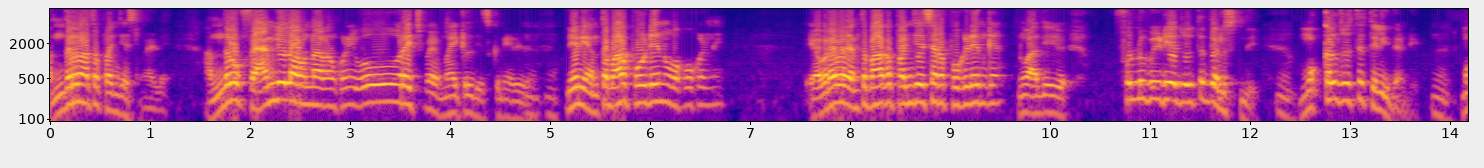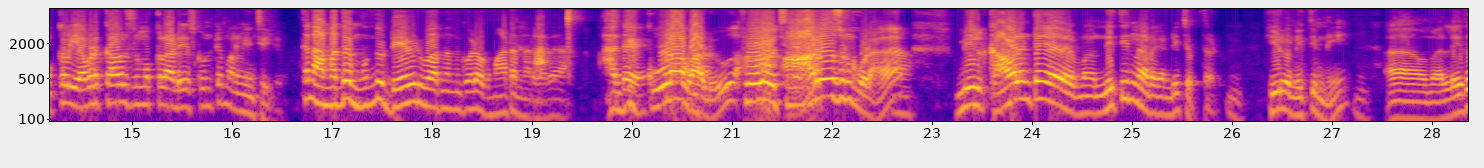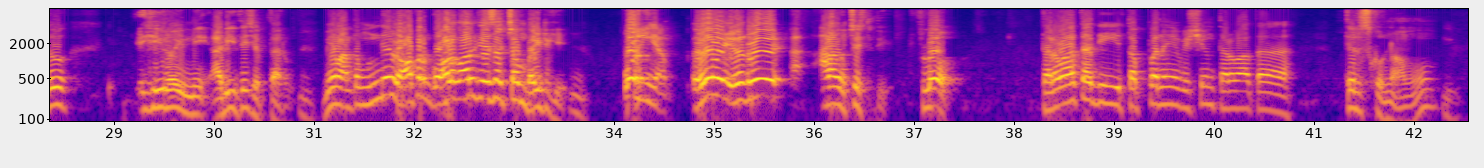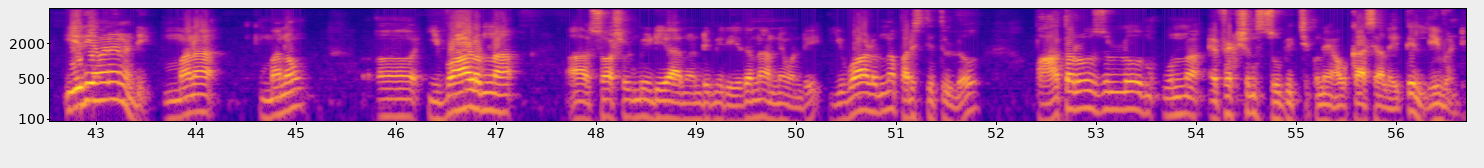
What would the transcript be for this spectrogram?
అందరూ నాతో పనిచేసిన వాళ్ళే అందరూ ఫ్యామిలీలా ఉన్నారనుకుని ఓ రెచ్చిపోయి మైకిల్ తీసుకునేది. నేను ఎంత బాగా పొగిడాను ఒక్కొక్కడిని? ఎవరెవరు ఎంత బాగా పనిచేశారో పొగిడానుగా? నువ్వు అది ఫుల్ వీడియో చూస్తే తెలుస్తుంది. ముక్కలు చూస్తే తెలియదండి. ముక్కలు ఎవరికి కావాల్సిన ముక్కలు ఆడేసుకుంటే మనం ఏం చేయలేము కానీ ఆ మధ్య ముందు డేవిడ్ వార్నన్ కూడా ఒక మాట అన్నారు కదా. అది కూడా వాడు వచ్చింది. ఆ రోజున కూడా మీరు కావాలంటే నితిన్ అడగండి చెప్తాడు. హీరో నితిన్ని. లేదు హీరోయిన్ని అడిగితే చెప్తారు. మేము. అంత ముందే లోపల గోల గోల చేసి వచ్చాం బయటికి. అలా వచ్చేసింది. ఫ్లో. తర్వాత అది తప్పనే విషయం తర్వాత తెలుసుకున్నాము. ఏది ఏమైనానండి? మన మనం ఇవాళున్న సోషల్ మీడియా అనండి మీరు ఏదన్నా అనివ్వండి ఇవాళున్న పరిస్థితుల్లో పాత రోజుల్లో ఉన్న ఎఫెక్షన్స్ చూపించుకునే అవకాశాలు అయితే లేవండి.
